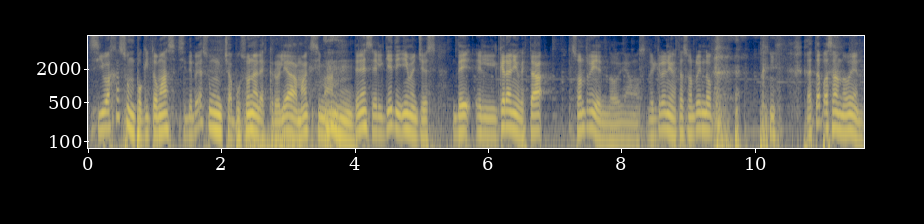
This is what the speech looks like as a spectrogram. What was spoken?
si bajas un poquito más, si te pegas un chapuzón a la escroleada máxima, tenés el Getty Images del cráneo que está sonriendo, digamos. Del cráneo que está sonriendo. la está pasando bien.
